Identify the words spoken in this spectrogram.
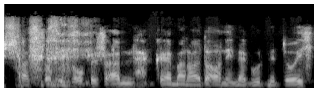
fast schon utopisch an. Käme man heute auch nicht mehr gut mit durch.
